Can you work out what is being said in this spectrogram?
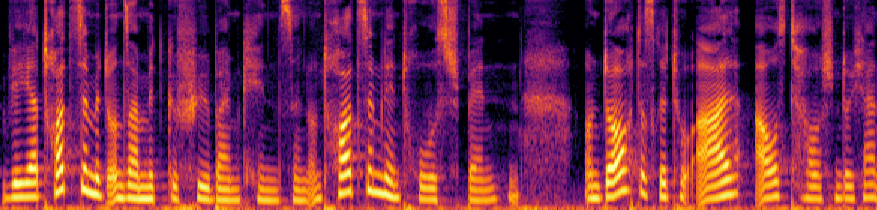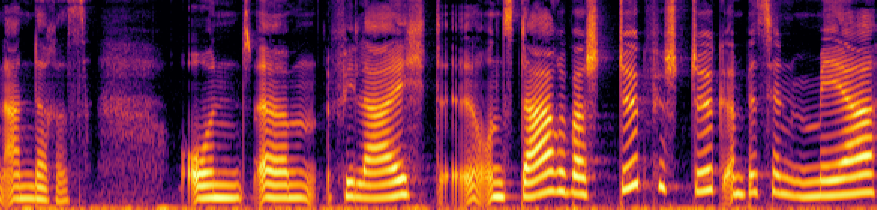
wir ja trotzdem mit unserem Mitgefühl beim Kind sind und trotzdem den Trost spenden und doch das Ritual austauschen durch ein anderes. Und ähm, vielleicht äh, uns darüber Stück für Stück ein bisschen mehr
